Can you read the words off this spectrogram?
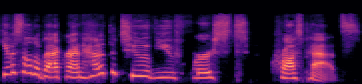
Give us a little background. How did the two of you first cross paths?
